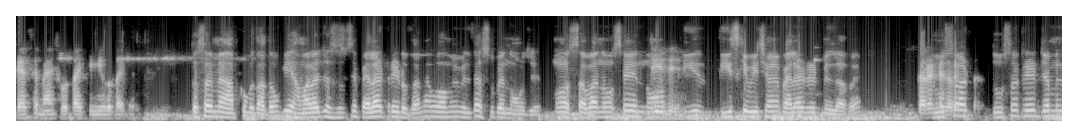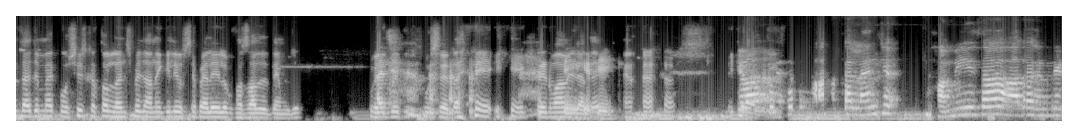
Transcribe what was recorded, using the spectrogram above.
कैसे मैच होता है कि नहीं होता है। तो सर मैं आपको बताता हूँ कि हमारा जो सबसे पहला ट्रेड होता है ना वो हमें मिलता है सुबह नौ बजे। नौ सवा नौ से नौ तीस के बीच में पहला ट्रेड मिल जाता है। दूसरा करेक्ट दूसरा ट्रेड जब मिलता है जब मैं कोशिश करता हूँ लंच पे जाने के लिए उससे पहले ये लोग फंसा देते हैं मुझे। ही पूछ लेता है एक ट्रेड वहाँ मिल जाता है, आपको आपका लंच हमेशा आधा घंटे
